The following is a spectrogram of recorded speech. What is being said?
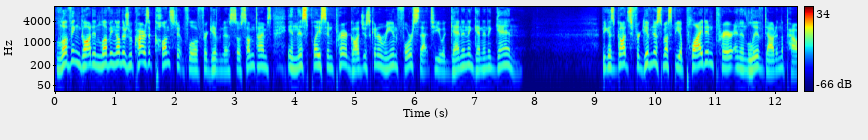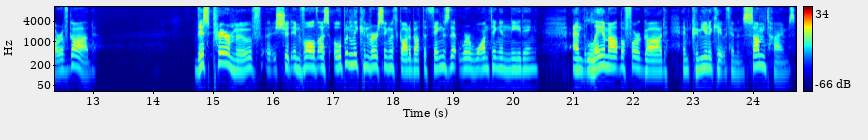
loving God and loving others requires a constant flow of forgiveness. So sometimes in this place in prayer, God's just going to reinforce that to you again and again and again. Because God's forgiveness must be applied in prayer and then lived out in the power of God. This prayer move uh, should involve us openly conversing with God about the things that we're wanting and needing and lay them out before God and communicate with Him. And sometimes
